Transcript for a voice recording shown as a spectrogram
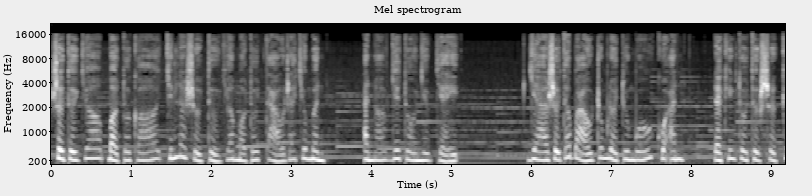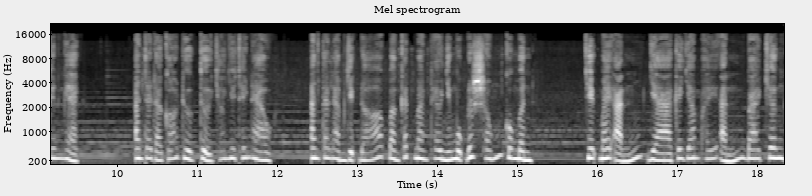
Sự tự do mà tôi có chính là sự tự do mà tôi tạo ra cho mình. Anh nói với tôi như vậy. Và sự táo bạo trong lời tuyên bố của anh đã khiến tôi thực sự kinh ngạc. Anh ta đã có được tự do như thế nào? Anh ta làm việc đó bằng cách mang theo những mục đích sống của mình. Chiếc máy ảnh và cái giám máy ảnh ba chân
